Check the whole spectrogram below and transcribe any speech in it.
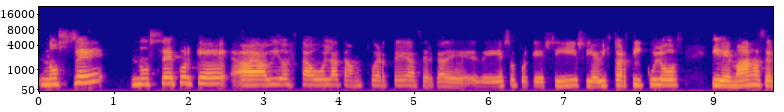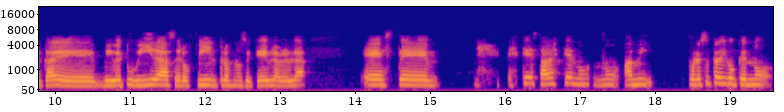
no sé, no sé por qué ha habido esta ola tan fuerte acerca de, de, eso, porque sí, sí he visto artículos y demás acerca de vive tu vida, cero filtros, no sé qué, bla, bla, bla. Este, es que, ¿sabes qué? No, no, a mí por eso te digo que no,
